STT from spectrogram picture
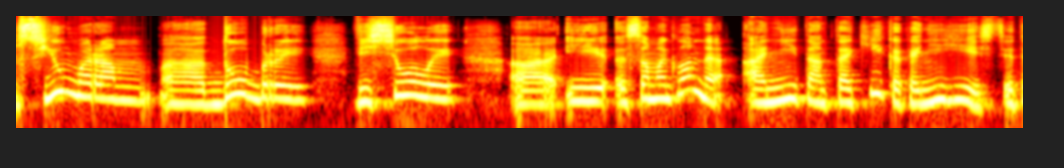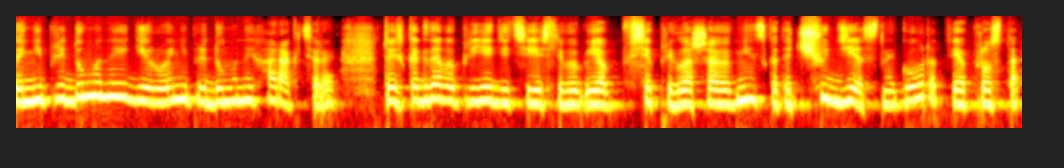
С юмором, а, добрый, веселый. А, и самое главное, они там такие, как они есть. Это не придуманные герои, не придуманные характеры. То есть, когда вы приедете, если вы, я всех приглашаю в Минск, это чудесный город. Я просто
